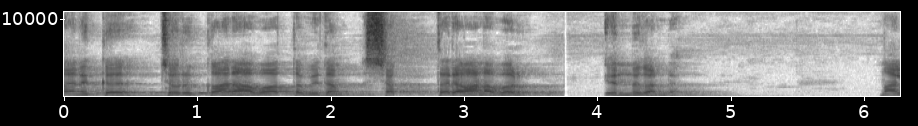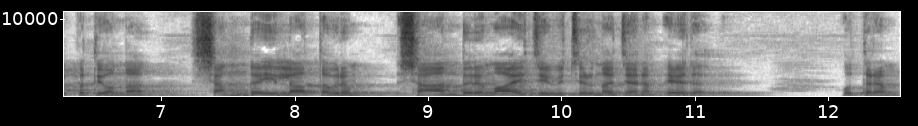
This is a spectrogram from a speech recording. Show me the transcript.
തനിക്ക് ചെറുക്കാനാവാത്ത വിധം ശക്തരാണവർ എന്ന് കണ്ട്. നാൽപ്പത്തിയൊന്ന് ശങ്കയില്ലാത്തവരും ശാന്തരുമായി ജീവിച്ചിരുന്ന ജനം ഏത്? ഉത്തരം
